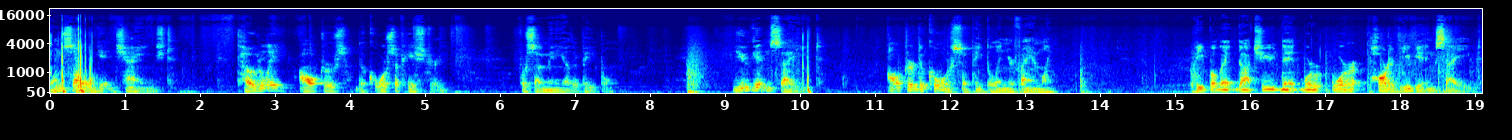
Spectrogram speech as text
one soul getting changed, totally alters the course of history for so many other people. You getting saved altered the course of people in your family. People that got you that were were part of you getting saved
